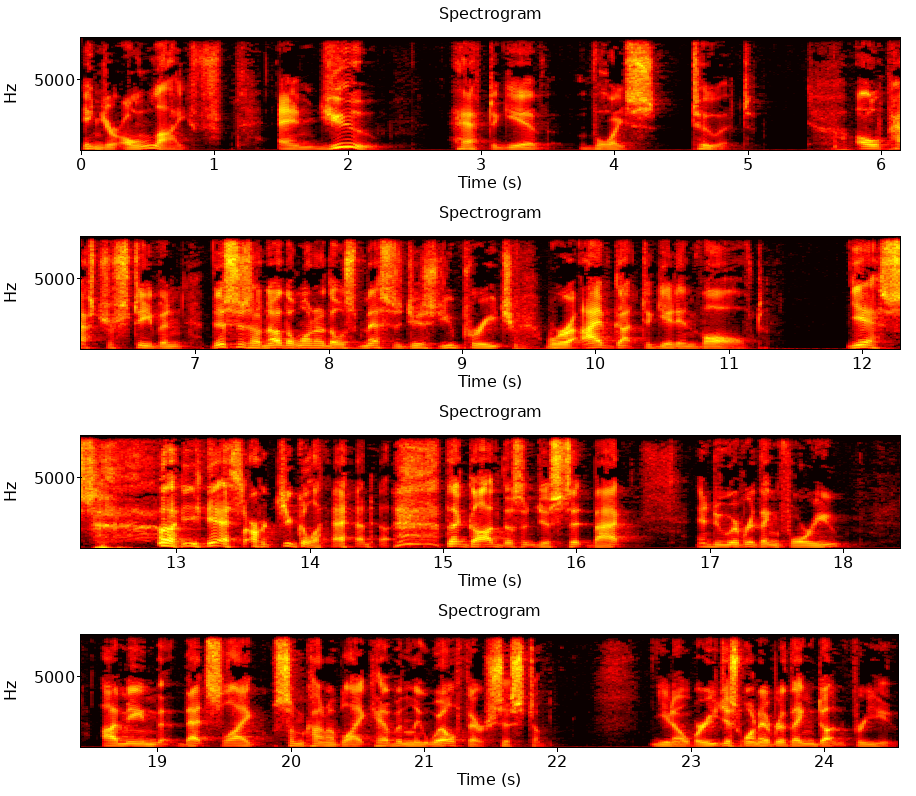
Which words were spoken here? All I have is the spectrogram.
in your own life and you have to give voice to it. Oh, Pastor Stephen, this is another one of those messages you preach where I've got to get involved. Yes, yes, aren't you glad that God doesn't just sit back and do everything for you? I mean, that's like some kind of like heavenly welfare system, you know, where you just want everything done for you.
